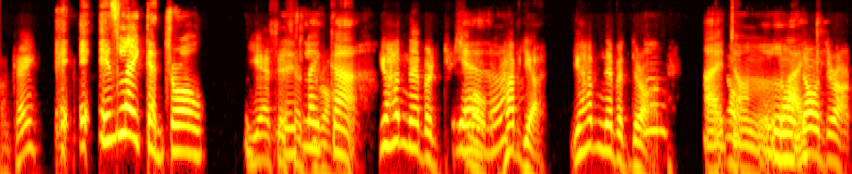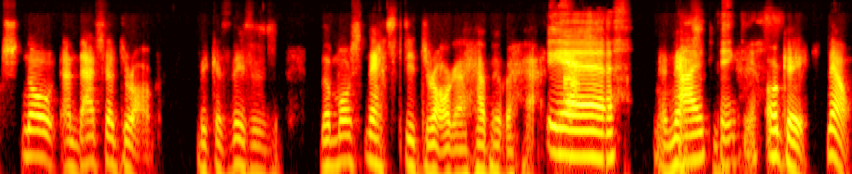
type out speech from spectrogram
Okay? It, it- it's like a draw. Yes, it's, It's a like draw. a, You have never d- smoked, have you? You have never. Mm, I No, don't No, like. no drugs. No, and that's a drug because this is the most nasty drug I have ever had. Yeah, Ah, I think yes. Okay, now,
